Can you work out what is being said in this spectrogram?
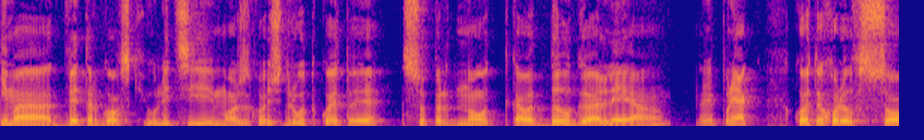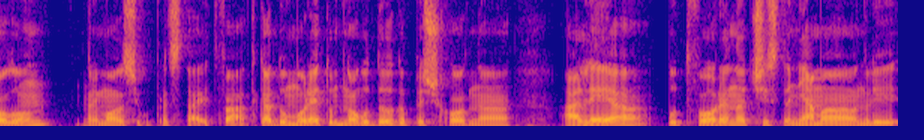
има две търговски улици, може да ходиш. Другото, което е супер много такава дълга алея, нали, по няк... който е ходил в Солун, нали, може да си го представи това. Така до морето, много дълга пешеходна алея, отворена, чиста, няма, нали,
